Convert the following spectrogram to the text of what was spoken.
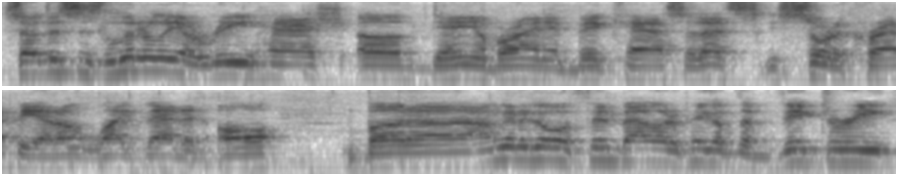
So this is literally a rehash of Daniel Bryan and Big Cass, so that's sort of crappy. I don't like that at all. But uh, I'm going to go with Finn Balor to pick up the victory.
